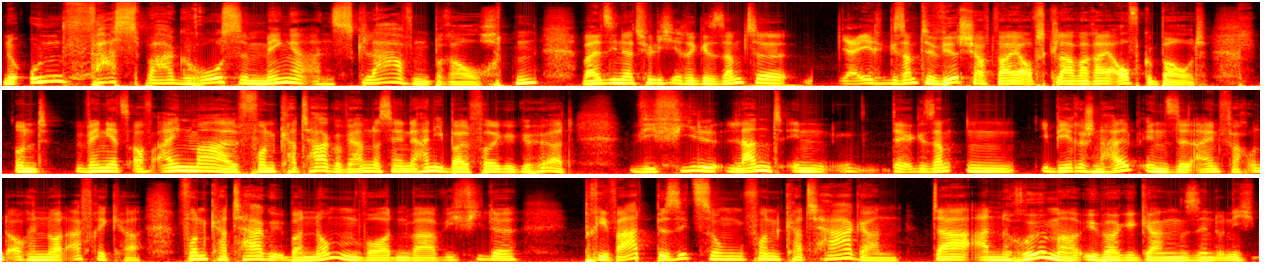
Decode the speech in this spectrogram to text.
eine unfassbar große Menge an Sklaven brauchten, weil sie natürlich ihre gesamte, ja, ihre gesamte Wirtschaft war ja auf Sklaverei aufgebaut. Und wenn jetzt auf einmal von Karthago, wir haben das ja in der Hannibal-Folge gehört, wie viel Land in der gesamten iberischen Halbinsel einfach und auch in Nordafrika von Karthago übernommen worden war, wie viele Privatbesitzungen von Karthagern da an Römer übergegangen sind. Und ich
